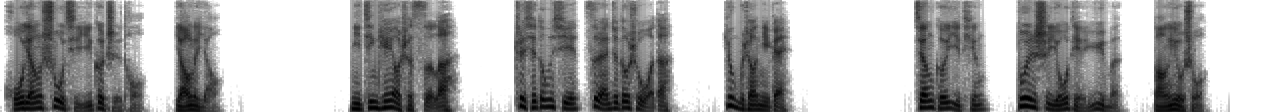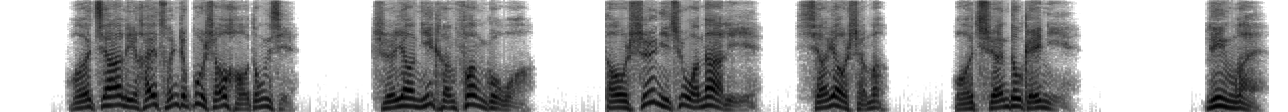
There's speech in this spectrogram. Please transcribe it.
胡杨竖起一个指头，摇了摇：“你今天要是死了，这些东西自然就都是我的，用不着你给。”江格一听，顿时有点郁闷，忙又说：“我家里还存着不少好东西。”只要你肯放过我，到时你去我那里想要什么，我全都给你。另外，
